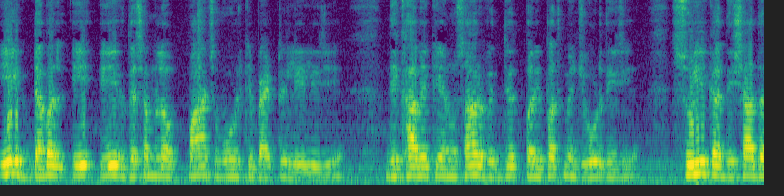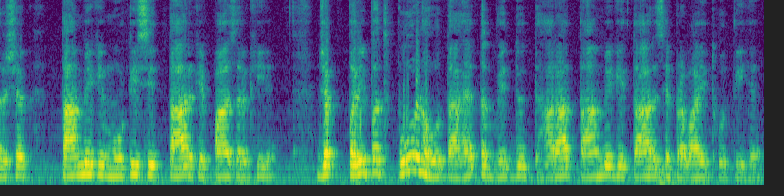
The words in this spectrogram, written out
एक डबल ए एक दशमलव पाँच वोल्ट की बैटरी ले लीजिए। दिखावे के अनुसार विद्युत परिपथ में जोड़ दीजिए। सुई का दिशा दर्शक तांबे की मोटी सी तार के पास रखिए। जब परिपथ पूर्ण होता है, तब विद्युत धारा तांबे की तार से प्रवाहित होती है।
